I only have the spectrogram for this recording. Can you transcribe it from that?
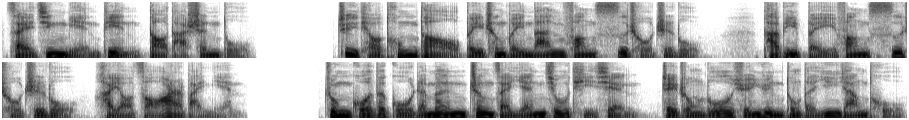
再经缅甸到达深都。这条通道被称为南方丝绸之路，它比北方丝绸之路还要早二百年。中国的古人们正在研究体现这种螺旋运动的阴阳图。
